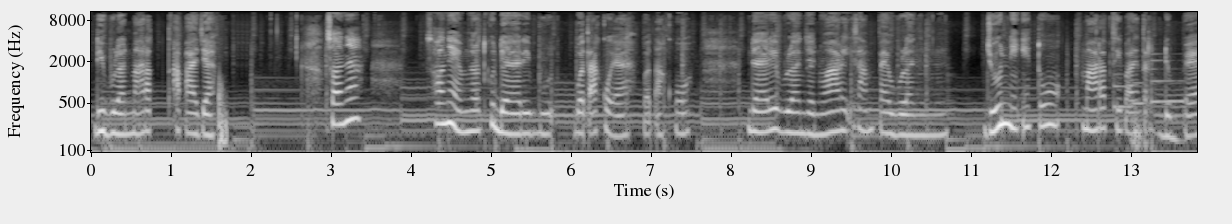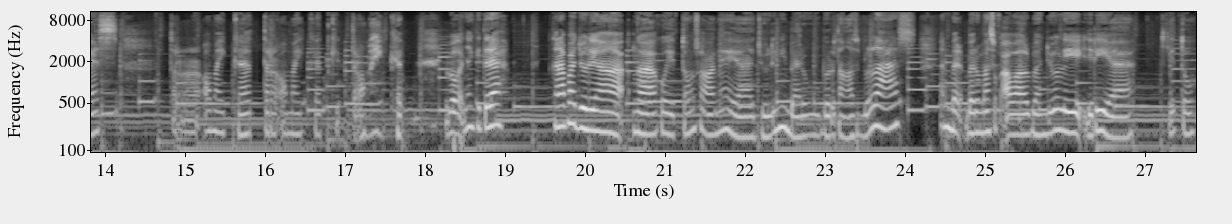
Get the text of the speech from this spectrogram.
Di bulan Maret apa aja soalnya soalnya ya menurutku dari bu buat aku ya buat aku dari bulan Januari sampai bulan Juni itu Maret sih paling ter the best ter oh my god ter oh my god gitu ter oh my god. Ya, pokoknya gitu dah. Kenapa Juli nggak nggak aku hitung? Soalnya ya Juli ini baru baru tanggal 11 kan baru masuk awal bulan Juli jadi ya gitu.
